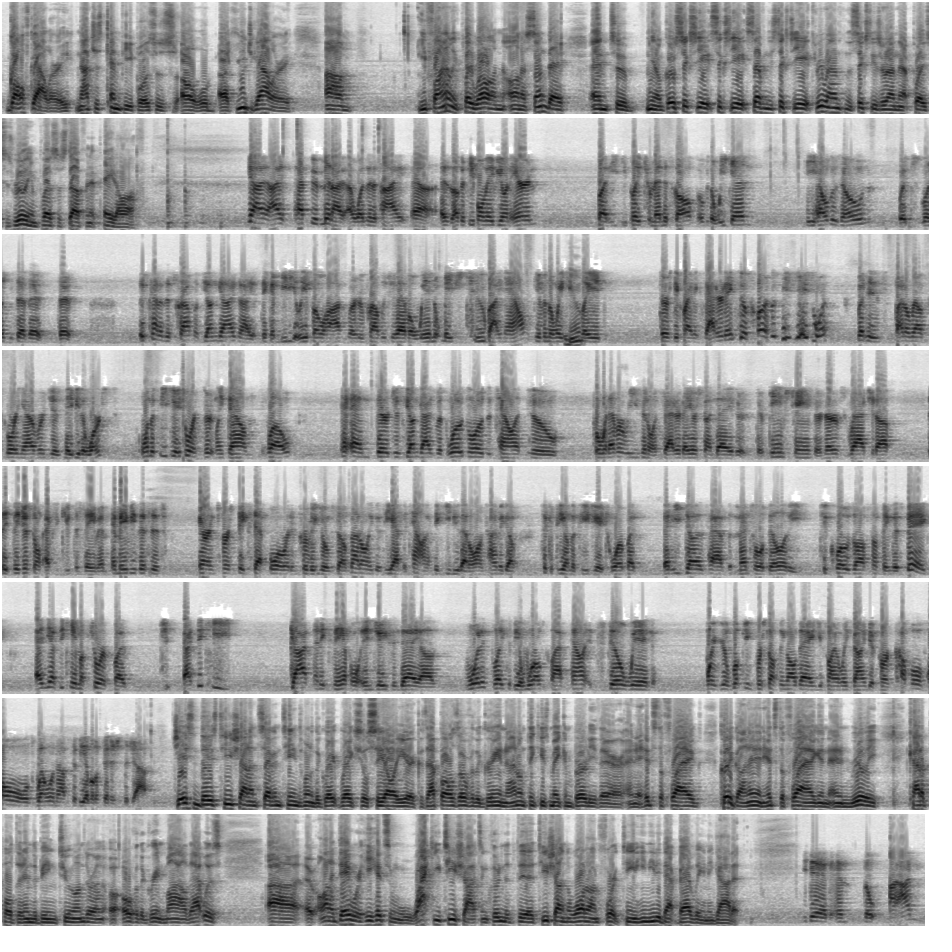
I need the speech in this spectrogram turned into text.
golf gallery, not just 10 people. This was a, a huge gallery. Um, he finally played well on, on a Sunday and to you know go 68 68 70 68 three rounds in the 60s around that place is really impressive stuff and it paid off. Yeah i, have to admit I, I wasn't as high uh, as other people maybe on aaron but he, he played tremendous golf over the weekend. He held his own which like you said that that there's kind of this crop of young guys. I think immediately Beau Hossler, who probably should have a win, maybe two by now, given the way he yep. played Thursday, Friday, Saturday so far on the PGA Tour. But his final round scoring average is maybe the worst on the PGA Tour. It's certainly down low. And they're just young guys with loads and loads of talent who, for whatever reason, on Saturday or Sunday, their their games change, their nerves ratchet up. They, they just don't execute the same. And, and maybe this is Aaron's first big step forward in proving to himself. Not only does he have the talent, I think he knew that a long time ago to compete on the PGA Tour, but that he does have the mental ability to close off something this big. And yes, he came up short, but I think he got an example in Jason Day of what it's like to be a world class talent and still win where you're looking for something all day and you finally find it for a couple of holes well enough to be able to finish the job. Jason Day's tee shot on 17 is one of the great breaks you'll see all year because that ball's over the green and I don't think he's making birdie there and it hits the flag, could have gone in, hits the flag and, and really catapulted him to being two under on, over the green mile. That was uh, on a day where he hit some wacky tee shots, including the, the tee shot in the water on 14. He needed that badly and he got it. He did, and the I'm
